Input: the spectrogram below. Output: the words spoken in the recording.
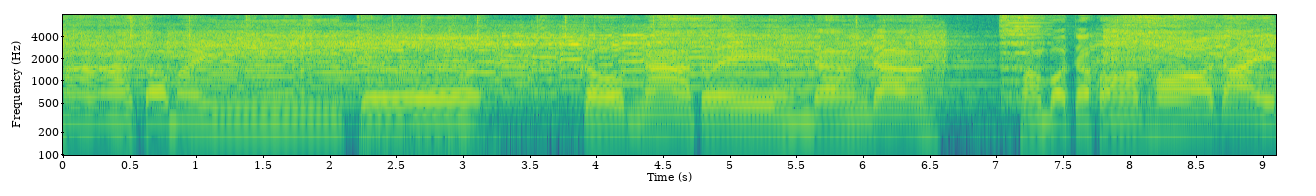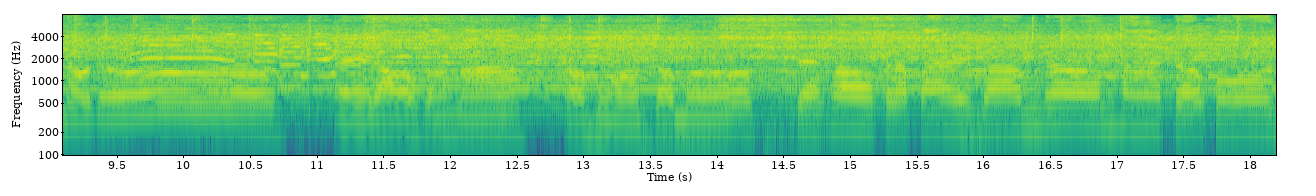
หาก็ไม่เจอตบหน้าตัวเองดังดังๆคำบอกแต่ของพ่อได้เราเด้อให้เราข้างหาเอาหัวเสมอ แต่เขากลับไปบำเริ่มหากับคน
